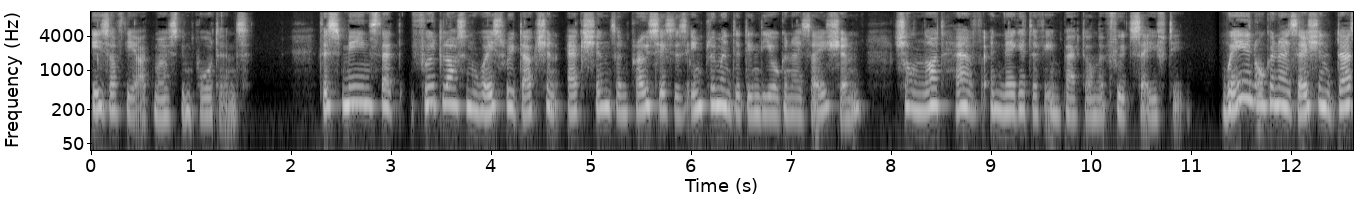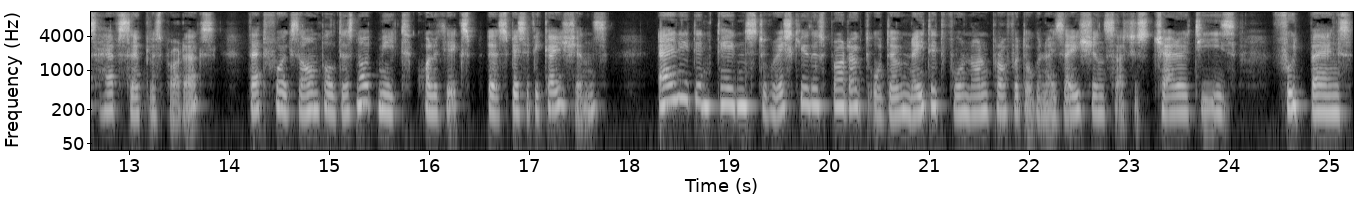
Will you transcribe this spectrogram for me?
is of the utmost importance. This means that food loss and waste reduction actions and processes implemented in the organization shall not have a negative impact on the food safety. Where an organization does have surplus products that, for example, does not meet quality uh, specifications, and it intends to rescue this product or donate it for non-profit organizations such as charities, food banks,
